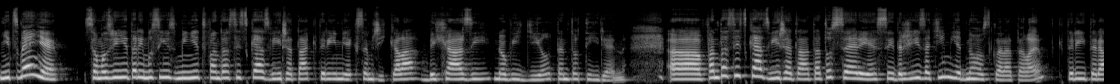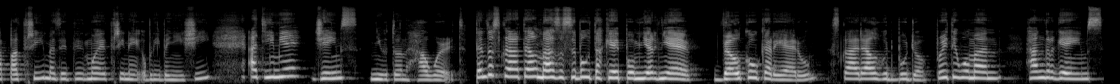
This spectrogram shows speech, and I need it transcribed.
Nicméně, Samozřejmě tady musím zmínit fantastická zvířata, kterým, jak jsem říkala, vychází nový díl tento týden. Uh, fantastická zvířata, tato série si drží zatím jednoho skladatele, který teda patří mezi ty moje tři nejoblíbenější, a tím je James Newton Howard. Tento skladatel má za sebou také poměrně velkou kariéru. Skládal hudbu do Pretty Woman, Hunger Games,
